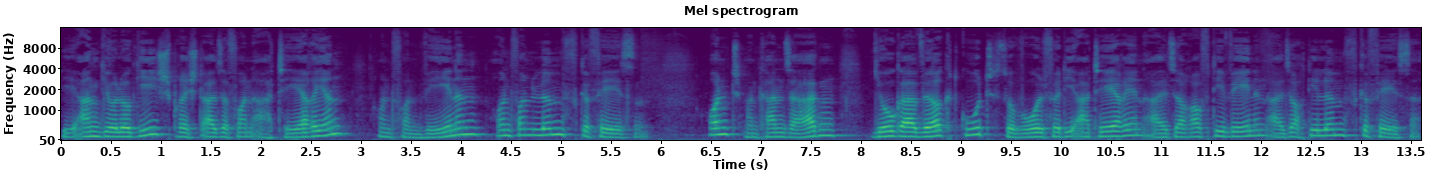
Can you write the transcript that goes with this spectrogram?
Die Angiologie spricht also von Arterien und von Venen und von Lymphgefäßen. Und man kann sagen, Yoga wirkt gut sowohl für die Arterien als auch auf die Venen als auch die Lymphgefäße.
